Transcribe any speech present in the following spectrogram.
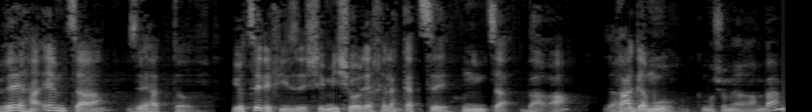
והאמצע זה הטוב. יוצא לפי זה שמי שהולך אל הקצה הוא נמצא ברע, רע גמור, כמו שאומר הרמב"ם,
